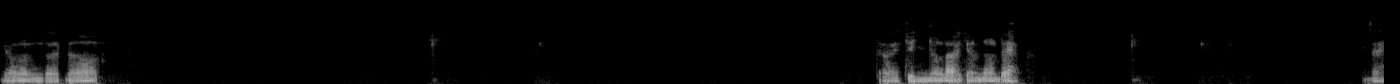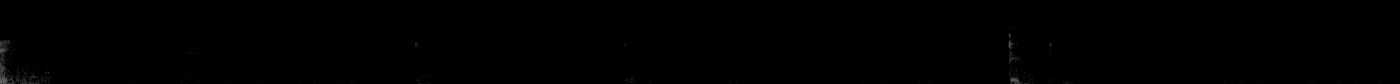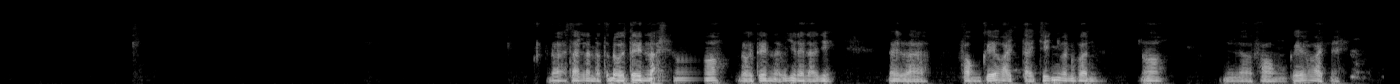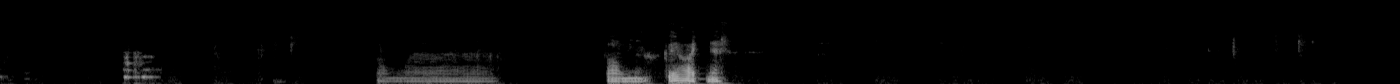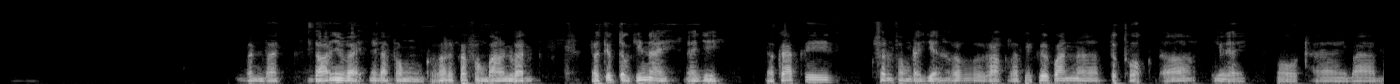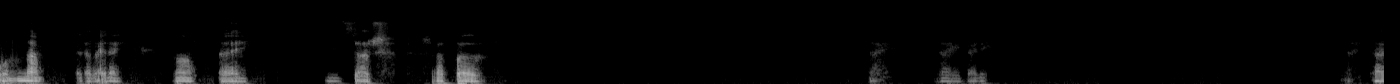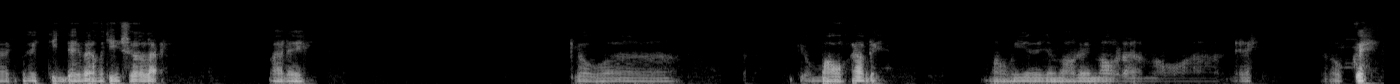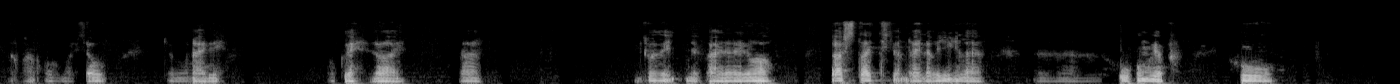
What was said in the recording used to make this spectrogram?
kéo lần lượt đó. Rồi chỉnh nó lại cho nó đẹp. Đây. Rồi, ta lần là đổi tên lại đổi tên lại bây giờ đây là gì? Đây là phòng kế hoạch tài chính vân vân đó như là phòng kế hoạch này. Phòng uh, phòng kế hoạch này. Vân vân đó như vậy đây là phòng có các phòng ban vân vân. Rồi tiếp tục chính này là gì? Là các cái phân phòng đại diện hoặc là cái cơ quan ờ, trực thuộc đó như này một hai ba bốn năm. Là vậy đây. Đúng không đây insert shopper đây. Đây đây đi. Đây, ta có thể chỉnh đây và có chỉnh sửa lại. Và đây. Kiểu uh, kiểu màu khác đi màu bây giờ cho màu đây màu là màu đây, đây. ok ô màu sâu cho màu này đi ok rồi à, có thể nhập vào đây đúng không hashtag chọn đây là ví dụ như là uh, khu công nghiệp khu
